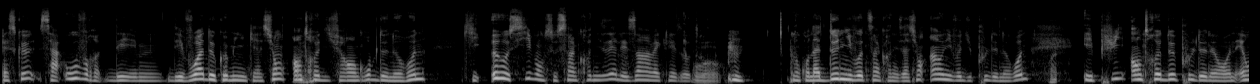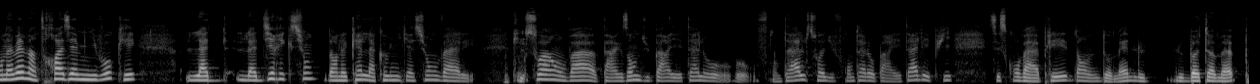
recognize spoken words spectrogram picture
parce que ça ouvre des, des voies de communication entre différents groupes de neurones qui, eux aussi, vont se synchroniser les uns avec les autres. Wow. Donc, on a deux niveaux de synchronisation, un au niveau du pool de neurones Ouais. et puis entre deux poules de neurones. Et on a même un troisième niveau qui est la, la direction dans laquelle la communication va aller. Donc, soit on va, par exemple, du pariétal au, au frontal, soit du frontal au pariétal. Et puis, c'est ce qu'on va appeler dans le domaine le, le bottom-up.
